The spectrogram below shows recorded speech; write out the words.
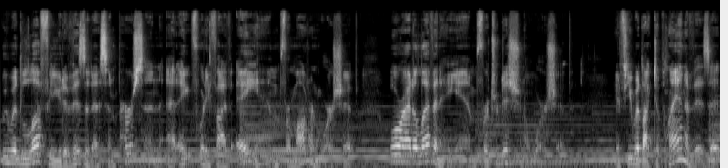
We would love for you to visit us in person at 8:45 a.m. for modern worship or at 11 a.m. for traditional worship. If you would like to plan a visit,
